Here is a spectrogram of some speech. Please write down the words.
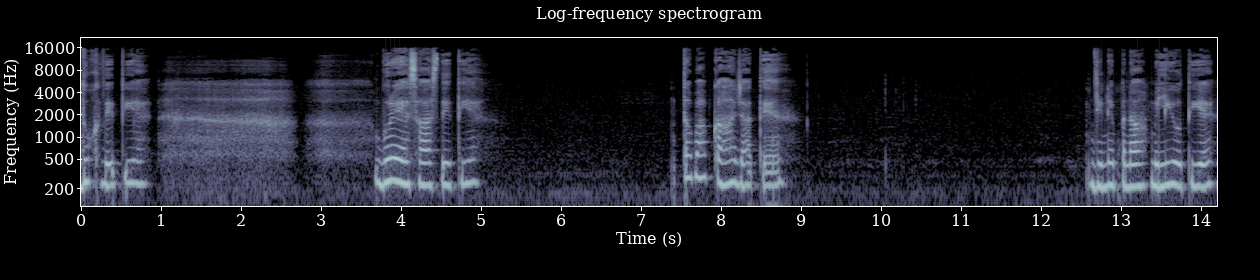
दुख देती है, बुरे एहसास देती है, तब आप कहाँ जाते हैं? जिन्हें पनाह मिली होती है,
